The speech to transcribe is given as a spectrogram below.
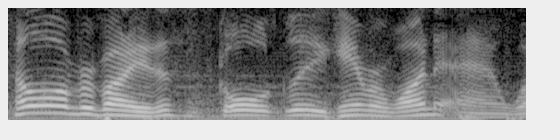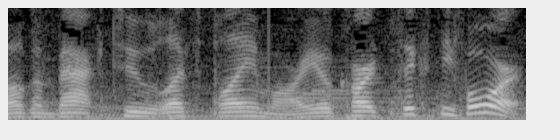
Hello everybody, this is Gold Glee Gamer 1 and welcome back to Let's Play Mario Kart 64.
